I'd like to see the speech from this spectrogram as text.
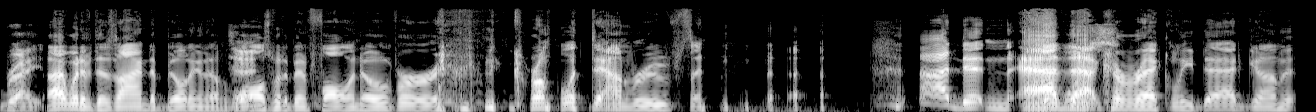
Right. I would have designed a building, the That- walls would have been falling over, and crumbling down roofs, and I didn't add What that correctly, Dad gummit.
